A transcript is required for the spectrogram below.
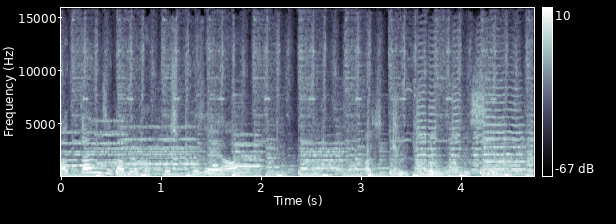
어떤 직업을 갖고 싶으세요? 아직 결정을 못했어요.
